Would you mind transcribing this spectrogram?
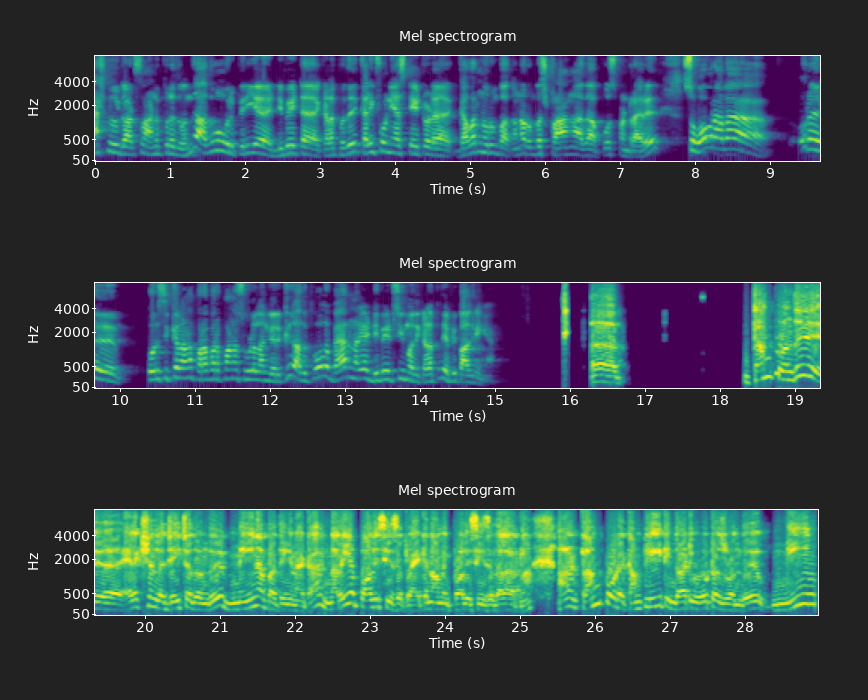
நேஷனல் கார்ட்ஸ்லாம் அனுப்புறது வந்து அதுவும் ஒரு பெரிய டிபேட்டை கிளப்புது. கலிபோர்னியா ஸ்டேட்டோட கவர்னரும் பார்த்தோம்னா ரொம்ப ஸ்ட்ராங்கா அதை அப்போஸ் பண்றாரு. ஸோ ஓவராலா ஒரு ஒரு சிக்கலான பரபரப்பான சூழல் அங்க இருக்கு. அது போக வேற நிறைய டிபேட்ஸையும் அது கிளப்புது. எப்படி பாக்குறீங்க? ட்ரம்ப் வந்து uh, எலெக்ஷன்ல ஜெயிச்சது வந்து மெயினா பாத்தீங்கன்னாக்கா நிறைய பாலிசிஸ் இருக்கலாம் எக்கனாமிக் பாலிசிஸ் இதெல்லாம் இருக்கலாம். ஆனா ட்ரம்ப்போட கம்ப்ளீட் இந்த வாட்டி ஓட்டர்ஸ் வந்து மெயின்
